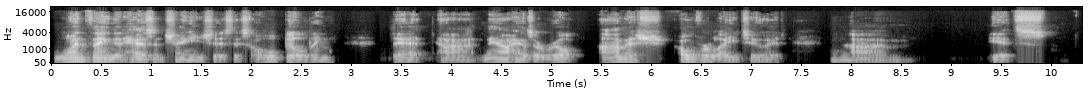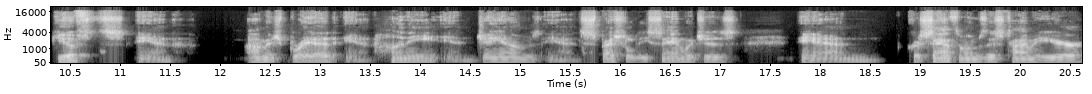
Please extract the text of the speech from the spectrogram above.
one thing that hasn't changed is this old building that uh, now has a real Amish overlay to it. Mm-hmm. Um, it's gifts and Amish bread and honey and jams and specialty sandwiches and chrysanthemums this time of year.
